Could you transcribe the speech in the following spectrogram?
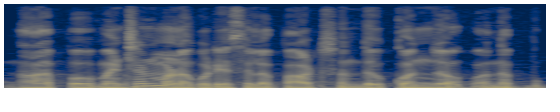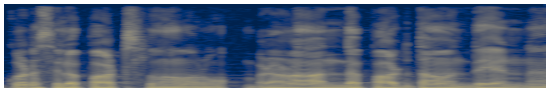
நான் இப்போ மென்ஷன் பண்ணக்கூடிய சில பார்ட்ஸ் வந்து கொஞ்சம் அந்த புக்கோட சில பார்ட்ஸில் தான் வரும். பட் ஆனால் அந்த பார்ட் தான் வந்து என்னை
